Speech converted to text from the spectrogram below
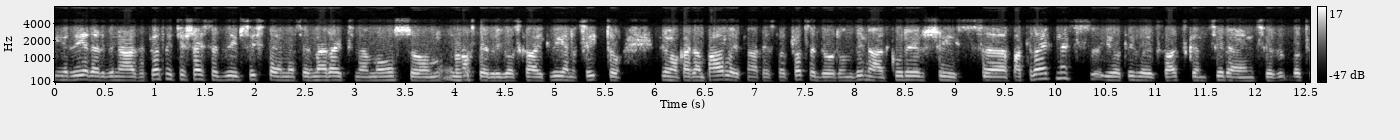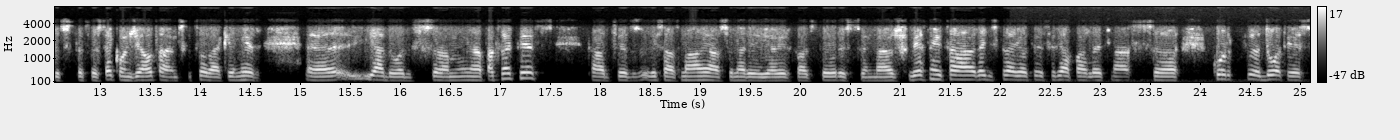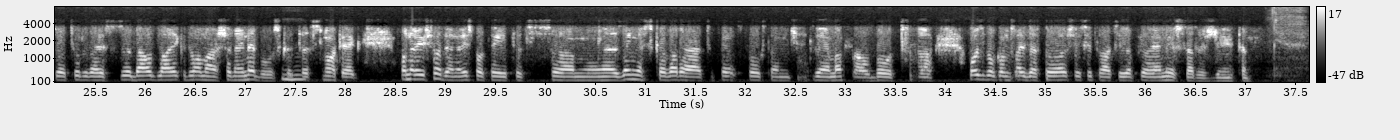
ir iedarbināta protiķešu aizsardzības sistēma. Mēs vienmēr aicinām mūsu valstspiedrīgos, kā ikvienu citu, pirmkārt pārliecināties par procedūru un zināt, kur ir šīs patraitnes, jo tiklīdz kā atskan sirēnas, ir, tas, ir sekundžu jautājums, ka cilvēkiem ir jādodas patraitties. Kādas ir visās mājās, un arī, ja ir kāds turists, vienmēr viesnīcā reģistrējoties, ir jāpārliecinās, uh, kur doties, jo tur vairs daudz laika domāšanai nebūs, kad mm -hmm. tas notiek. Un arī šodien ir izplatītas um, ziņas, ka varētu pēc pusdienas četriem atkal būt uh, uzbrukums, līdz ar to šī situācija joprojām ir sarežģīta.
